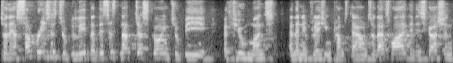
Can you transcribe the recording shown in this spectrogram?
So there are some reasons to believe that this is not just going to be a few months and then inflation comes down. So that's why the discussion,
